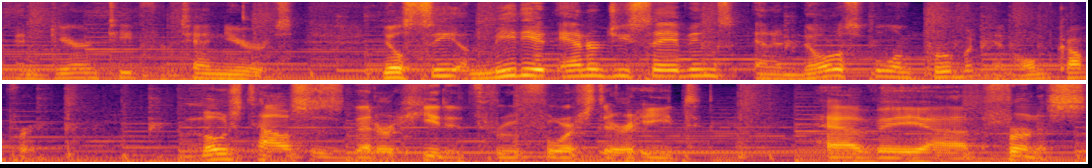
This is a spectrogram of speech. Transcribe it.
and guaranteed for 10 years. You'll see immediate energy savings and a noticeable improvement in home comfort. Most houses that are heated through forced air heat have a uh, furnace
